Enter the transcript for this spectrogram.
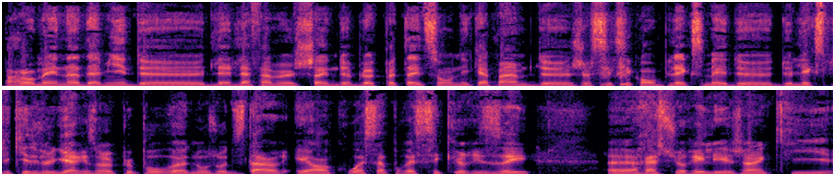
Parlons maintenant, Damien, de, de, la, fameuse chaîne de blocs. Peut-être si on est capable de, je sais que c'est complexe, mais de, de l'expliquer, de vulgariser un peu pour euh, nos auditeurs et en quoi ça pourrait sécuriser, euh, rassurer les gens qui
